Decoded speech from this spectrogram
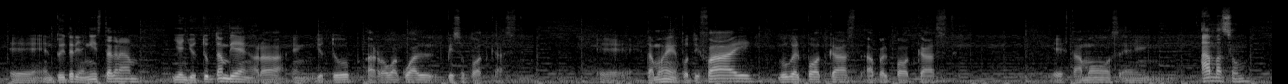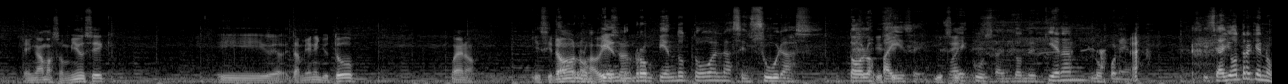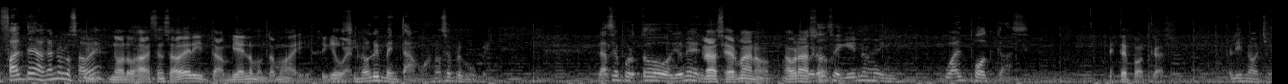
Eh, en Twitter y en Instagram. Y en YouTube también, ahora en YouTube arroba cual piso podcast. Eh, estamos en Spotify, Google Podcast, Apple Podcast, Estamos en Amazon. En Amazon Music. Y eh, también en YouTube. Bueno, y si no, nos rompiendo, avisan. Rompiendo todas las censuras en todos los países. no hay excusa. En donde quieran lo ponemos. y si hay otra que nos falte, háganoslo saber. Nos lo hacen saber y también lo montamos ahí. Así que bueno. Si no lo inventamos, no se preocupen. Gracias por todo, Lionel. Gracias, hermano. Abrazo. Recuerden seguirnos en cuál podcast. Este podcast. Feliz noche.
